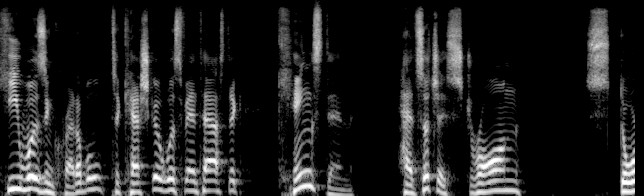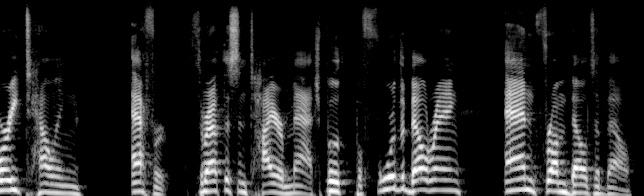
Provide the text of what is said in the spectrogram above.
He was incredible. Takeshita was fantastic. Kingston had such a strong storytelling effort throughout this entire match, both before the bell rang and from bell to bell.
